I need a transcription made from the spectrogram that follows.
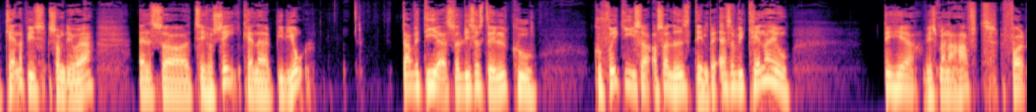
cannabis, som det jo er, altså THC, cannabidiol, der vil de altså lige så stille kunne, kunne frigive sig og således dæmpe. Altså, vi kender jo det her, hvis man har haft folk,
